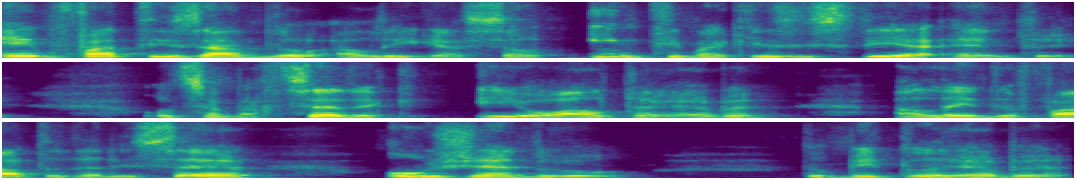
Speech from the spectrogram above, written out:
enfatizando a ligação íntima que existia entre o Tzemach Tzedek e o Alter Rebbe, além do fato de ele ser o gênero do Mittler Rebbe,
